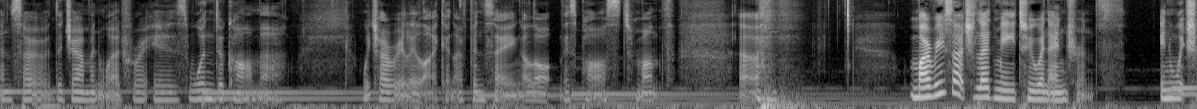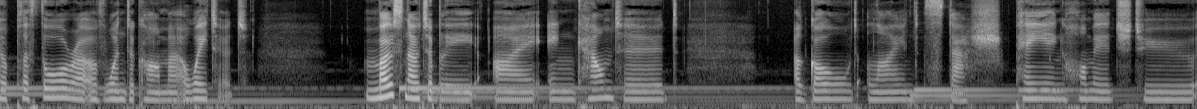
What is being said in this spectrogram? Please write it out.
And so the German word for it is Wunderkammer, which I really like and I've been saying a lot this past month. Uh, my research led me to an entrance in which a plethora of Wunderkammer awaited. Most notably, I encountered a gold lined stash paying homage to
